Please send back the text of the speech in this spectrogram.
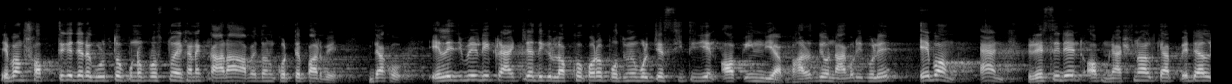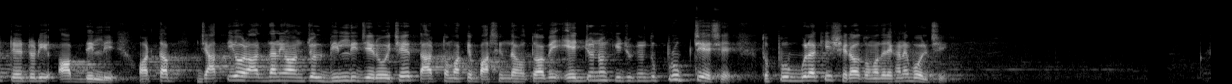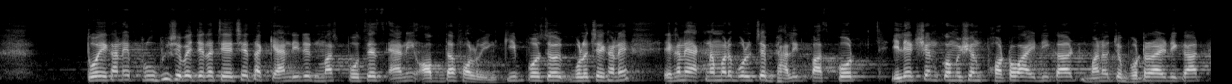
এবং সব থেকে যেটা গুরুত্বপূর্ণ প্রশ্ন, এখানে কারা আবেদন করতে পারবে? দেখো এলিজিবিলিটি ক্রাইটেরিয়া দিকে লক্ষ্য করো। প্রথমে বলছে সিটিজেন অফ ইন্ডিয়া ভারতীয় নাগরিক হলে এবং and resident of national capital territory of Delhi অর্থাৎ জাতীয় রাজধানী অঞ্চল দিল্লি যে রয়েছে, তার তোমাকে বাসিন্দা হতে হবে। এর জন্য কিছু কিন্তু প্রুফ চেয়েছে। তো প্রুফগুলো কি? সেটাও তোমাদের এখানে বলছি। তো এখানে প্রুফ হিসেবে যেটা চেয়েছে the candidate must process any of the following কী বলেছে এখানে? এখানে এক নম্বরে বলছে valid passport election commission photo ID card মানে হচ্ছে voter ID card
